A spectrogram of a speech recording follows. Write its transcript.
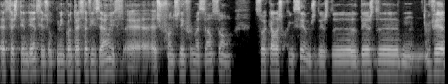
essas tendências ou como encontro essa visão, isso, é, as fontes de informação são, são aquelas que conhecemos, desde, desde hum, ver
